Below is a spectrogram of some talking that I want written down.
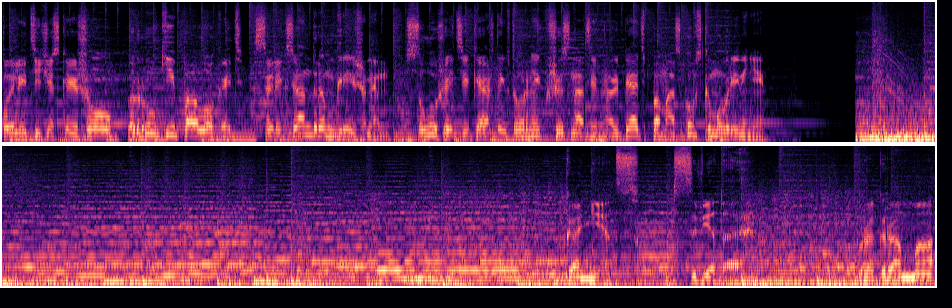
Политическое шоу «Руки по локоть» с Александром Гришиным. Слушайте каждый вторник в 16.05 по московскому времени. Конец света. Программа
